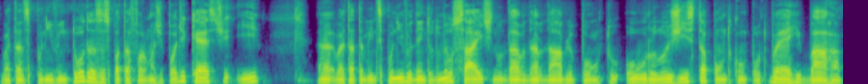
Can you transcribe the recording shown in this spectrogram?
vai estar disponível em todas as plataformas de podcast e Uh, vai estar também disponível dentro do meu site no www.ourologista.com.br barra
